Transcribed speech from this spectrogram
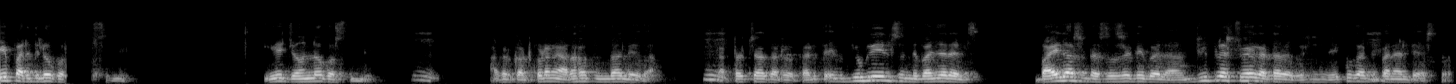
ఏ పరిధిలోకి వస్తుంది? ఏ జోన్లోకి వస్తుంది? అక్కడ కట్టుకోవడానికి అర్హత ఉందా లేదా? కట్టొచ్చా కట్ట కడితే జూబ్లీ హిల్స్ ఉంది బంజారా హిల్స్. బైలాస్ ఉంటాయి society bylaw G plus two కట్టాలి ఎక్కువ కడితే పెనాల్టీ వేస్తారు.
